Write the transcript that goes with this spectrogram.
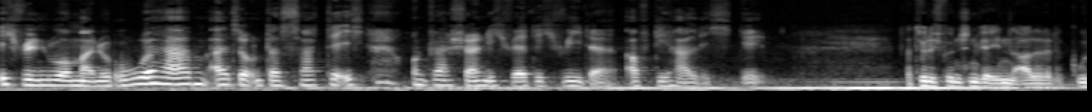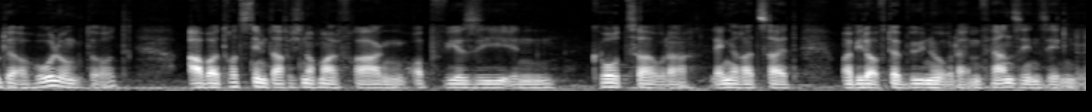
Ich will nur meine Ruhe haben. Also, und das hatte ich. Und wahrscheinlich werde ich wieder auf die Hallig gehen. Natürlich wünschen wir Ihnen alle gute Erholung dort. Aber trotzdem darf ich noch mal fragen, ob wir Sie in kurzer oder längerer Zeit mal wieder auf der Bühne oder im Fernsehen sehen.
